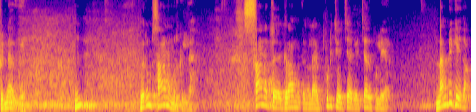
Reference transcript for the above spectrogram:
பின்ன அதுக்கு? வெறும் சாணம் இருக்குல்ல? சாணத்தை கிராமத்துங்களை பிடிச்சி வச்சு அப்படி வச்சு அது பிள்ளையார். நம்பிக்கை தான்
